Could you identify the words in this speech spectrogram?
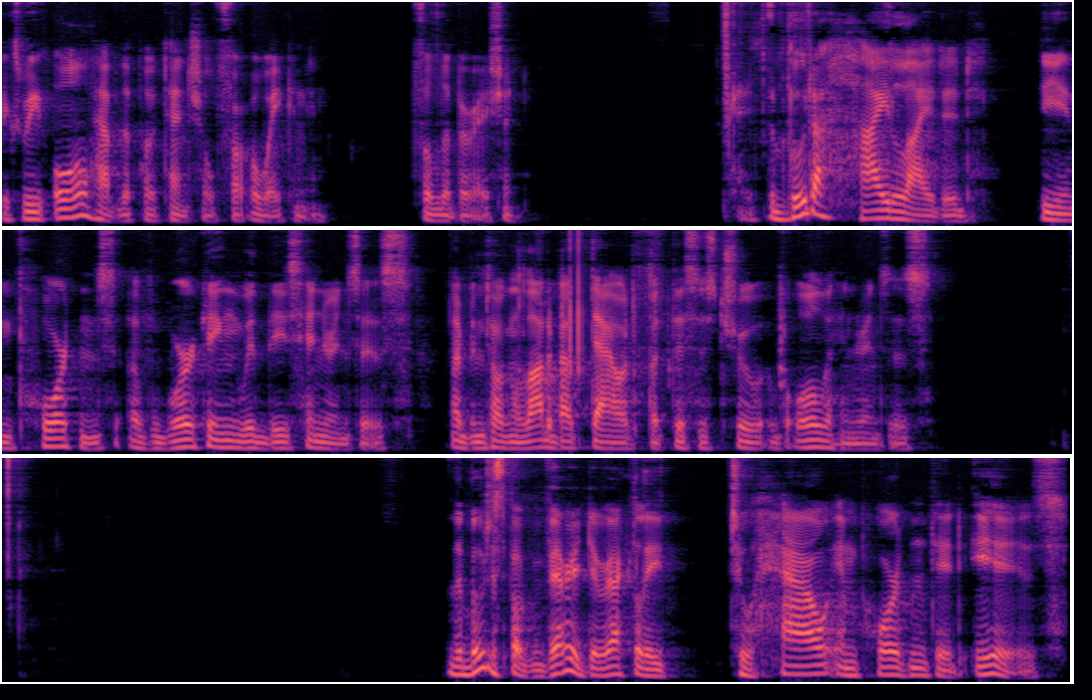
because we all have the potential for awakening, for liberation. Okay. The Buddha highlighted the importance of working with these hindrances I've been talking a lot about doubt, but this is true of all the hindrances. The Buddha spoke very directly to how important it is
